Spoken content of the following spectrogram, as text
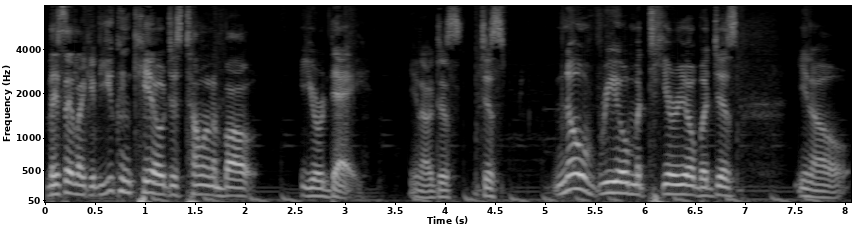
they say like if you can kill just telling about your day, you know, just just no real material, but just you know,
